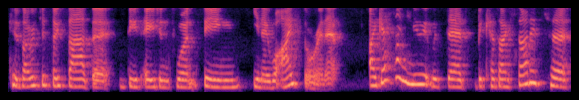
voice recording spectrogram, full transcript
because I was just so sad that these agents weren't seeing, you know, what I saw in it. I guess I knew it was dead because I started to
